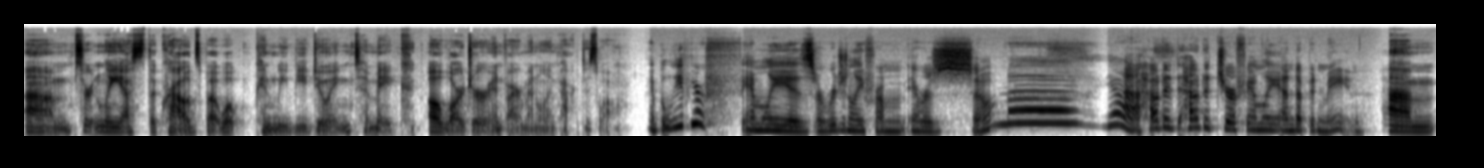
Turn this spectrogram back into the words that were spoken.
Um, certainly, yes, the crowds, but what can we be doing to make a larger environmental impact as well? I believe your family is originally from Arizona. Yeah. How did how did your family end up in Maine? Um,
